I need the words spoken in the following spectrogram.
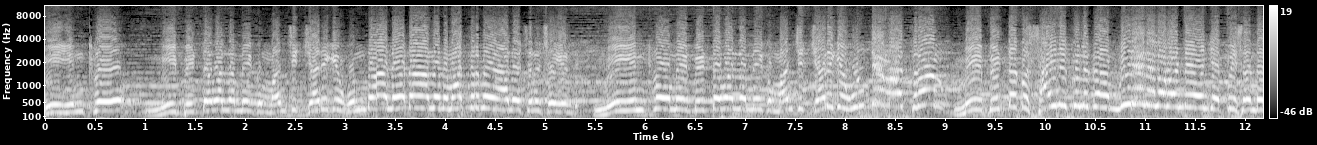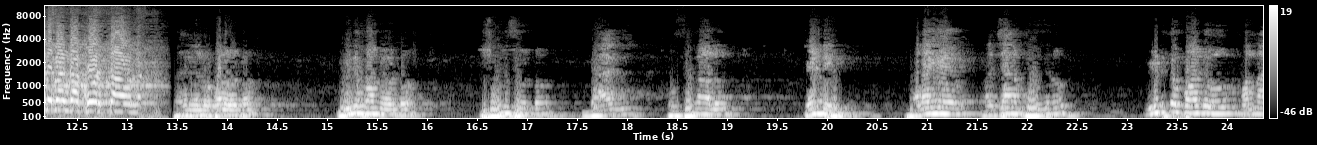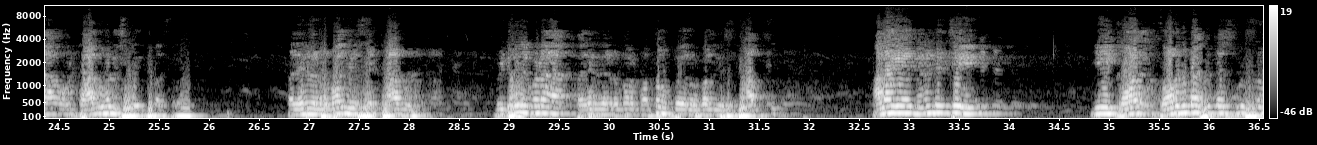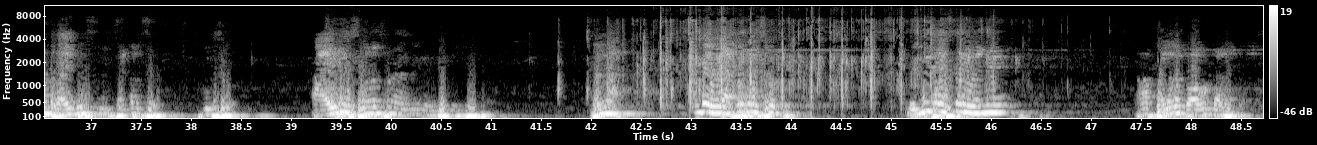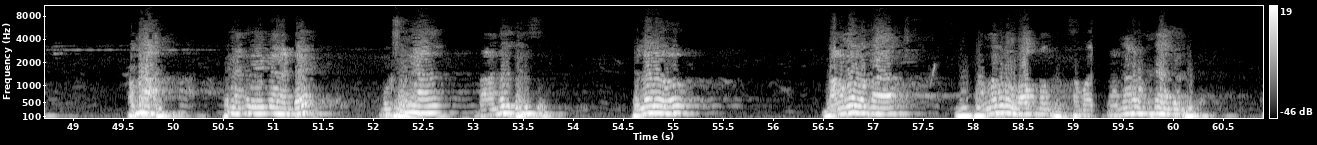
మీ ఇంట్లో మీ బిడ్డ వల్ల మీకు మంచి జరిగి ఉందా లేదా అన్నది మాత్రమే ఆలోచన చేయండి. మీ ఇంట్లో మీ బిడ్డ వల్ల మీకు మంచి జరిగి ఉంటే మాత్రం మీ బిడ్డకు సైనికులుగా మీరే నిలవండి అని చెప్పి సందర్భంగా కోరుతా ఉన్నా. రూపాయలు ఇవ్వటం యూనిఫామ్ ఇవ్వటం షూస్ ఇవ్వటం బ్యాగ్ పుస్తకాలు ఏంటి? అలాగే మధ్యాహ్నం భోజనం. వీటితో పాటు మొన్న ఒక టాబ్ కూడా ఇచ్చారు పదిహేను వేల రూపాయలు చేసే టాబ్. వీటిలో కూడా పదిహేను వేల రూపాయలు మొత్తం ముప్పై వేల రూపాయలు చేసే టాబ్స్ అలాగే నిన్న నుంచి ఈ గవర్నమెంట్ ఆఫ్ ఇండియా స్కూల్స్లో సెంట్రల్ స్కూల్స్ ఆ ఐబీ సిలబస్ కూడా ఇంట్రడ్యూస్ చేశాను. నిన్న. అంటే అర్థం చేసుకోండి. ఎందుకు చేస్తారు ఇవన్నీ? ఆ పిల్లలు బాగుండాలి. అమ్మా నేను అందరూ ఏం కాదంటే ముఖ్యంగా మనందరూ తెలుసు. పిల్లలు మనలో ఒక మనలో కూడా లోపం ఉంది. సమాజం ఒకటే వెళ్తుంది.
